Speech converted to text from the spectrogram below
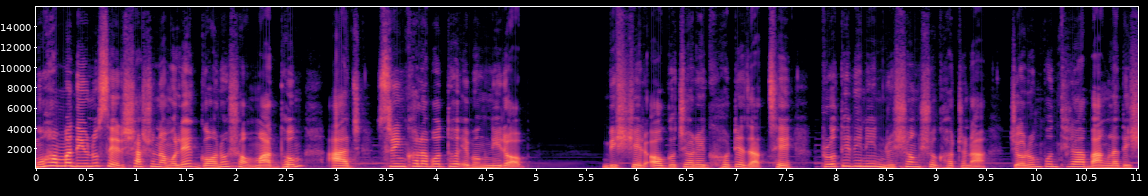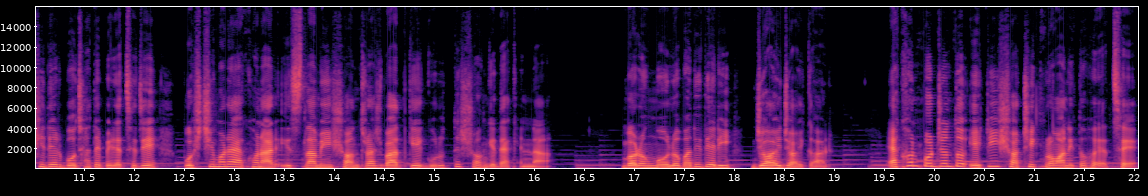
মোহাম্মদ ইউনুসের শাসনামলে গণমাধ্যম আজ শৃঙ্খলাবদ্ধ এবং নীরব। বিশ্বের অগোচরে ঘটে যাচ্ছে প্রতিদিনই নৃশংস ঘটনা। চরমপন্থীরা বাংলাদেশিদের বোঝাতে পেরেছে যে পশ্চিমারা এখন আর ইসলামী সন্ত্রাসবাদকে গুরুত্বের সঙ্গে দেখেন না। বরং মৌলবাদীদেরই জয় জয়কার। এখন পর্যন্ত এটি সঠিক প্রমাণিত হয়েছে।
